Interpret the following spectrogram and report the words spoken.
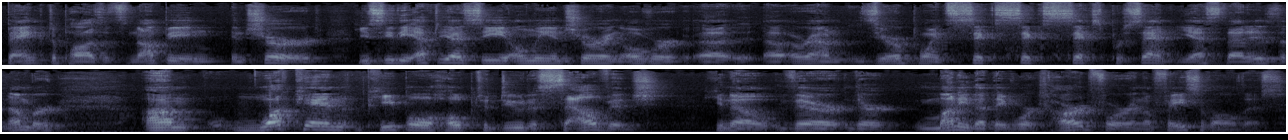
bank deposits not being insured, you see the FDIC only insuring over uh, uh, around 0.666%. Yes, that is the number. Um, what can people hope to do to salvage, you know, their their money that they've worked hard for in the face of all this?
